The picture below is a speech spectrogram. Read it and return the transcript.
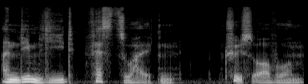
an dem Lied festzuhalten. Tschüss, Ohrwurm.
